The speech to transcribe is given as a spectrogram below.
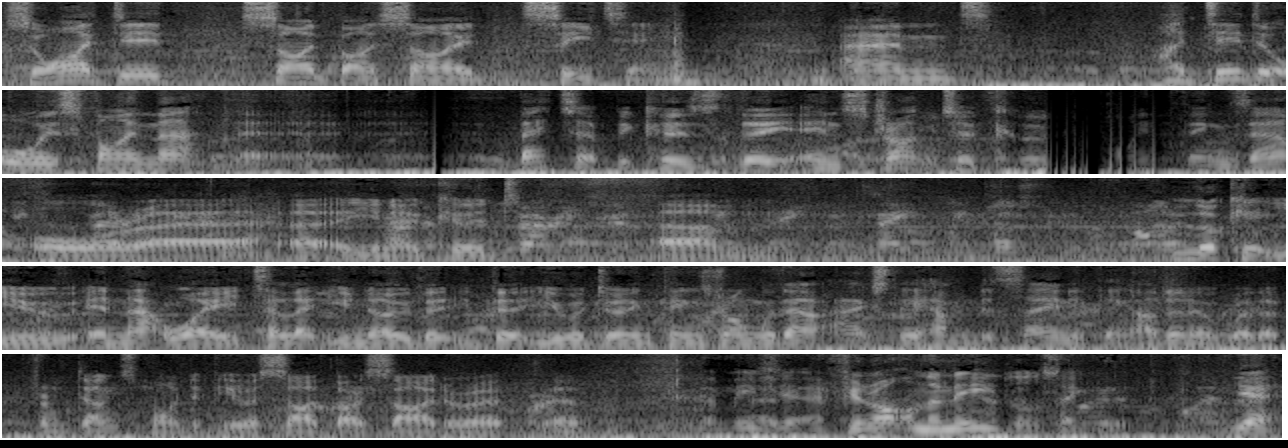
So I did side by side seating, and I did always find that uh, better because the instructor could point things out, or uh, uh, you know, could. Um, look at you in that way to let you know that, that you were doing things wrong without actually having to say anything. I don't know whether, from Dunk's point of view, a side by side or a, a That means if you're not on the needles, they yeah,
